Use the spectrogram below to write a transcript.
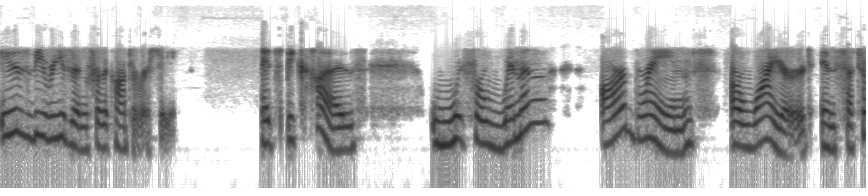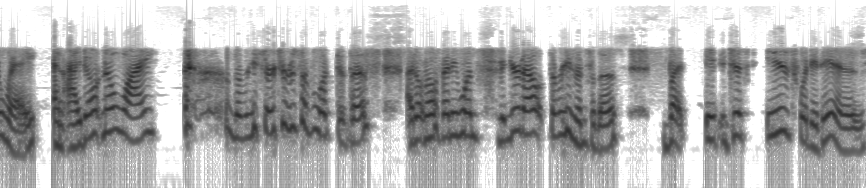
is the reason for the controversy. It's because for women, our brains are wired in such a way, and I don't know why. the researchers have looked at this. I don't know if anyone's figured out the reason for this, but it just is what it is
